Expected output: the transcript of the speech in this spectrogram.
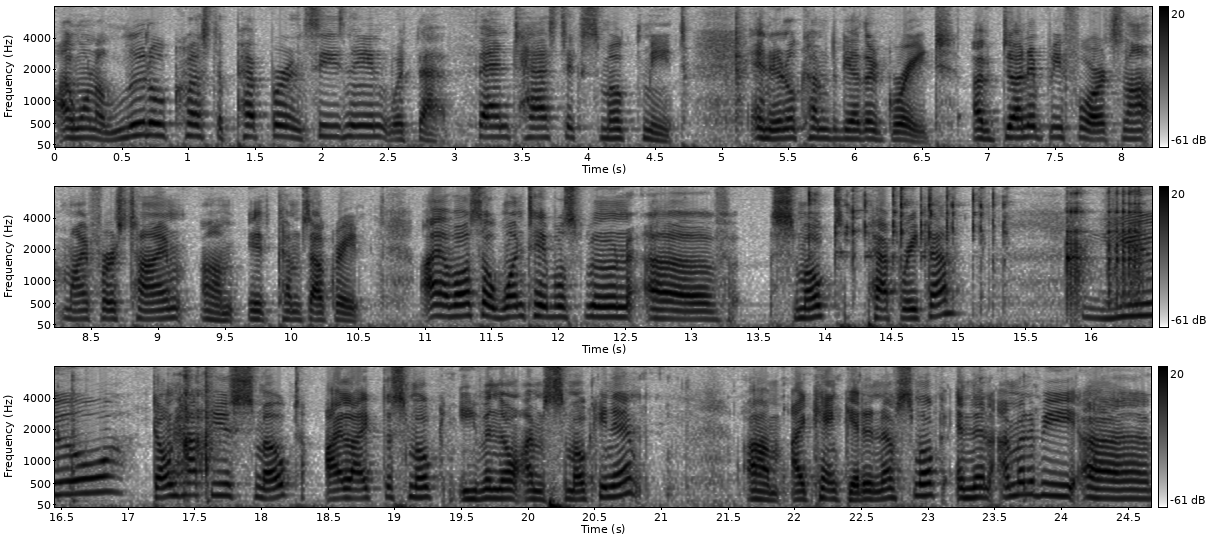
I want a little crust of pepper and seasoning with that fantastic smoked meat and it'll come together great. I've done it before. It's not my first time. Um, it comes out great. I have also one tablespoon of smoked paprika. You don't have to use smoked. I like the smoke even though I'm smoking it. Um, I can't get enough smoke. And then I'm going to be uh,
